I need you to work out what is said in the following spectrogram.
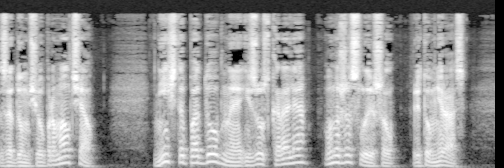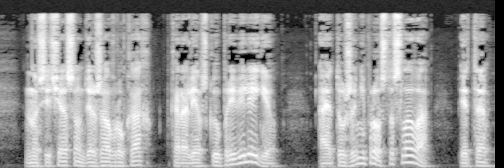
задумчиво промолчал. Нечто подобное из уст короля он уже слышал, притом не раз. Но сейчас он держал в руках королевскую привилегию, а это уже не просто слова, это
